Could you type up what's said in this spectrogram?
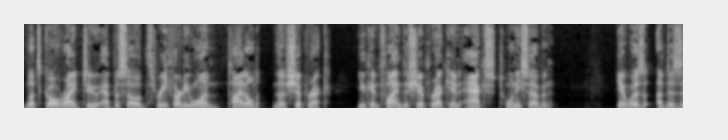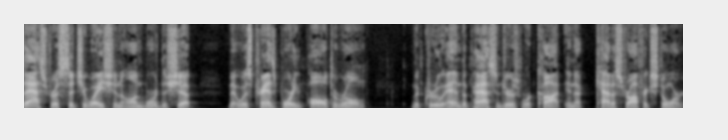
Let's go right to episode 331, titled The Shipwreck. You can find the shipwreck in Acts 27. It was a disastrous situation on board the ship that was transporting Paul to Rome. The crew and the passengers were caught in a catastrophic storm.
